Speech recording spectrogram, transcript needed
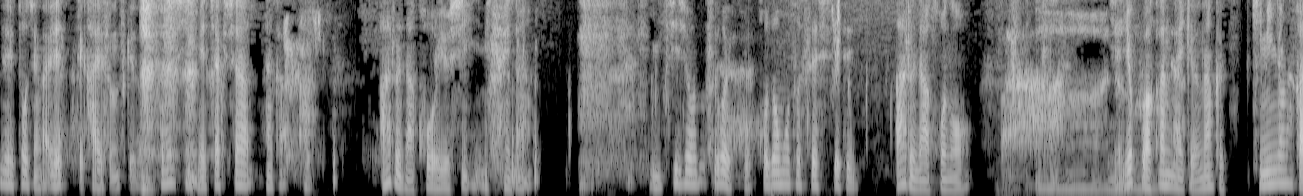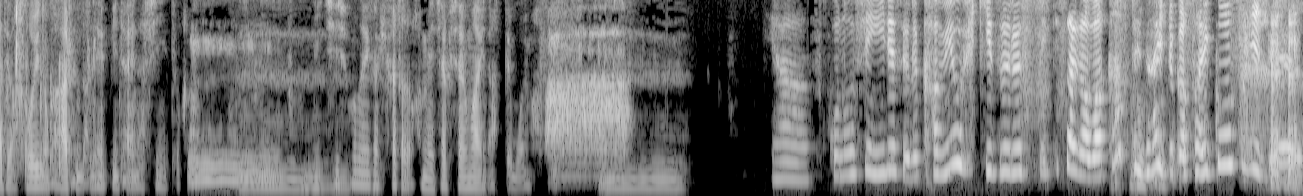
いで、父ちゃんがえって返すんですけど、そのシーンめちゃくちゃ、なんか、あ、あるな、こういうシーンみたいな。日常、すごいこう子供と接してて、あるな、この、あーいやよくわかんなないけど、なんか君の中ではそういうのがあるんだね、みたいなシーンとか。日常の描き方とかめちゃくちゃうまいなって思います。あいやー、このシーンいいですよね。髪を引きずる素敵さが分かってないとか最高すぎて、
